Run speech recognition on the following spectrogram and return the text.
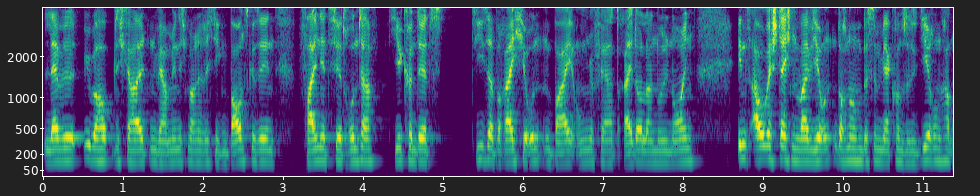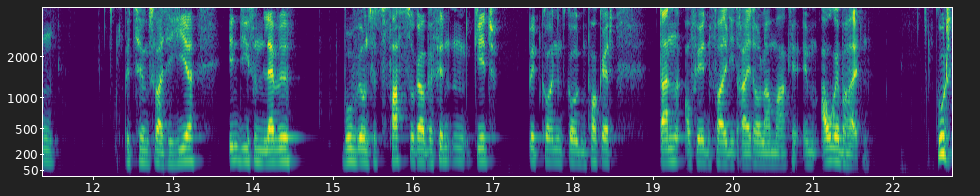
Level überhaupt nicht gehalten. Wir haben hier nicht mal einen richtigen Bounce gesehen, fallen jetzt hier drunter. Hier könnte jetzt dieser Bereich hier unten bei ungefähr 3,09 Dollar ins Auge stechen, weil wir hier unten doch noch ein bisschen mehr Konsolidierung hatten. Beziehungsweise hier in diesem Level, wo wir uns jetzt fast sogar befinden, geht Bitcoin ins Golden Pocket. Dann auf jeden Fall die 3 Dollar Marke im Auge behalten. Gut,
